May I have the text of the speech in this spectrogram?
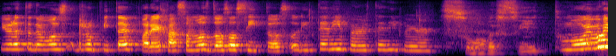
Y ahora tenemos ropita de pareja. Somos dos ositos. Uri, teddy bear, teddy bear. 수업했어. Muy, muy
